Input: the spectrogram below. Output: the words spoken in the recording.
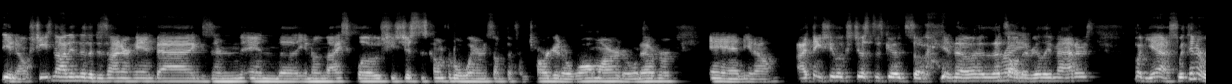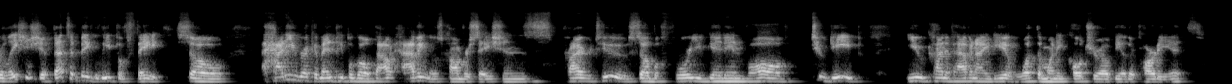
you know, she's not into the designer handbags and and the, you know, nice clothes. She's just as comfortable wearing something from Target or Walmart or whatever. And, you know, I think she looks just as good. So, you know, that's right. all that really matters. But yes, within a relationship, that's a big leap of faith. So how do you recommend people go about having those conversations prior to so before you get involved too deep you kind of have an idea of what the money culture of the other party is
